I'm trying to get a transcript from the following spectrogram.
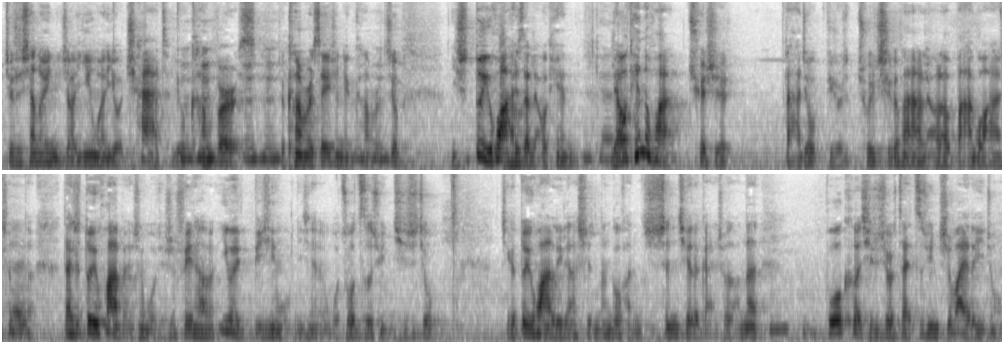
就是相当于你知道英文有 chat 有 converse，就 conversation 那个 converse 就。你是对话还是在聊天？聊天的话，确实，大家就比如出去吃个饭啊，聊聊八卦啊什么的。但是对话本身，我觉得是非常，因为毕竟我你现在我做咨询，其实就这个对话的力量是能够很深切的感受到。那播客其实就是在咨询之外的一种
